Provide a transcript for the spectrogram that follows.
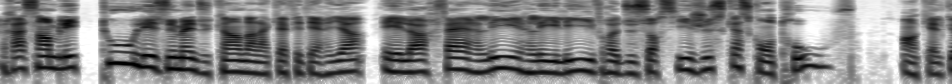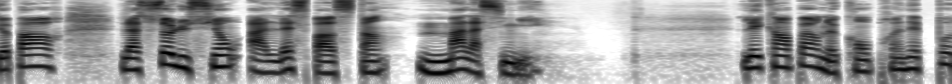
Rassembler tous les humains du camp dans la cafétéria et leur faire lire les livres du sorcier jusqu'à ce qu'on trouve, en quelque part, la solution à l'espace-temps mal assigné. Les campeurs ne comprenaient pas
